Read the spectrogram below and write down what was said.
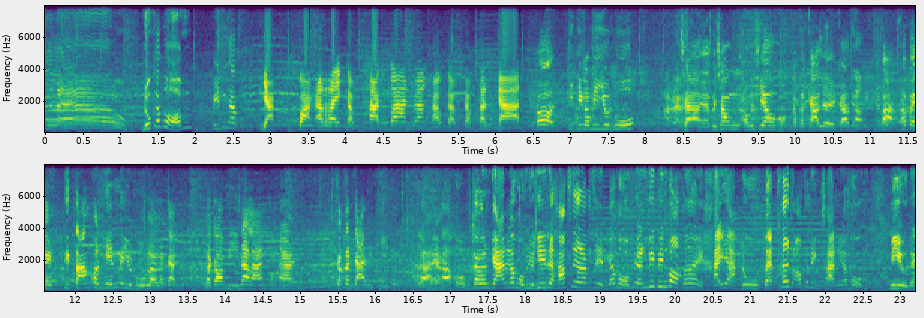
ใช่แล้ว นุกครับผมปิ้นครับ อยากฝากอะไรกับทางบ้านบ้างครับ กับกับตันการ์ด ก็จริงๆเรามี YouTube ใช่เป็นช่องออฟฟิเชียลของกัปตันการเลยก็ฝากเข้าไปติดตามคอนเทนต์ใน YouTube เราแล้วกัน แล้วก็มีหน้าร้านของทางกัปตันการอีกทีหนึง ได้ครับผมกัปตันการครับผมอยู่ที่เดอะฮับเสื้อรังสิตครับผม อย่างที่พี่ปิ้นบอกเลย ใครอยากดู Battle of the Ring ชันครับผม มีอยู่ใน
